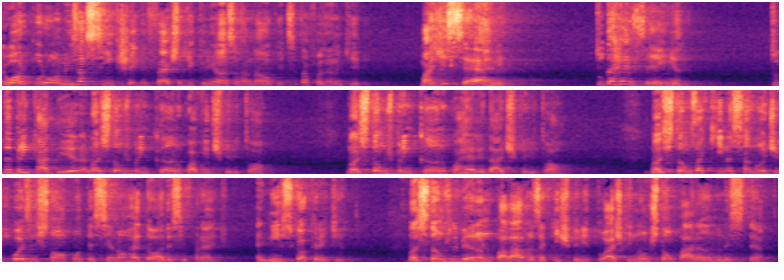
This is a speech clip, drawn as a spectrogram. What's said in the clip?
Eu oro por homens assim, que chegam em festa de criança, fala, não, o que você está fazendo aqui? Mas discerne, tudo é resenha, tudo é brincadeira, nós estamos brincando com a vida espiritual, nós estamos brincando com a realidade espiritual. Nós estamos aqui nessa noite e coisas estão acontecendo ao redor desse prédio. É nisso que eu acredito. Nós estamos liberando palavras aqui espirituais que não estão parando nesse teto.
